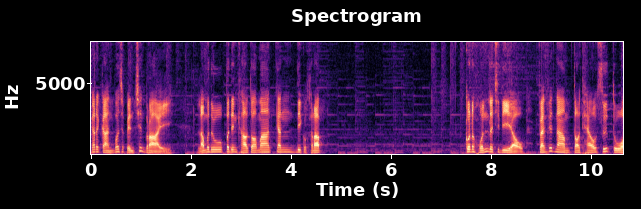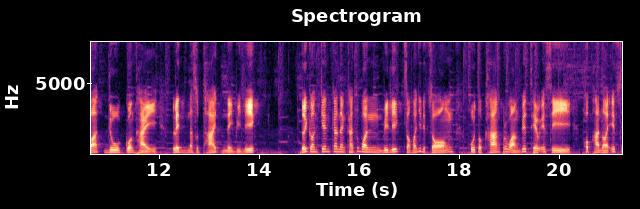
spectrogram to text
กันละกันว่าจะเป็นเช่นไรเรามาดูประเด็นข่าวต่อมากันดีกว่าครับกลหนเลยทีเดียว แฟนเวียดนามต่อแถวซื้อตั๋วดูกวงไฮเล่นนัดสุดท้ายในวีลีก โดยก่อนเกมการแข่งขันฟุตบอลวีลีก2022 คู่ตกค้างระหว่างเวียดเทล FC พบฮานอย FC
